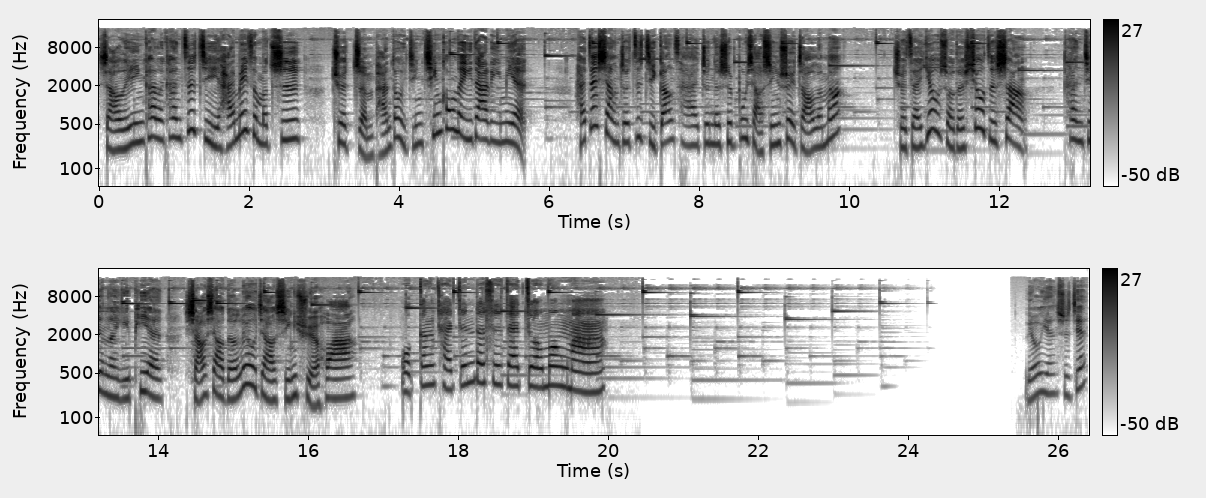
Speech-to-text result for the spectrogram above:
小林看了看自己还没怎么吃，却整盘都已经清空的意大利面，还在想着自己刚才真的是不小心睡着了吗？却在右手的袖子上看见了一片小小的六角形雪花。我刚才真的是在做梦吗？留言时间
